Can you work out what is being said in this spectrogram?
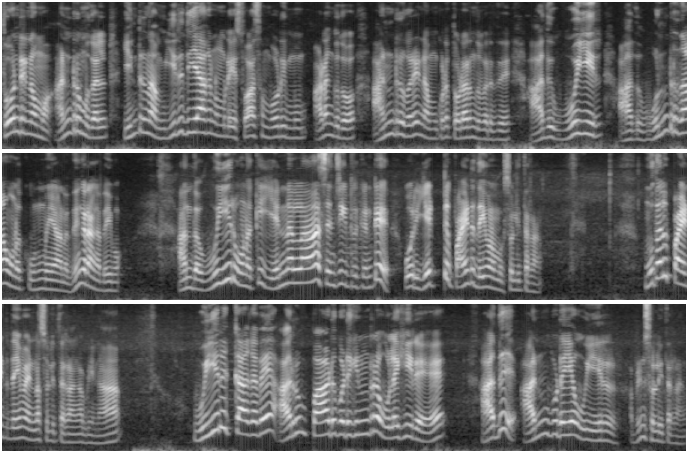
தோன்றினோமோ? அன்று முதல் இன்று நாம் இறுதியாக நம்முடைய சுவாசம் ஓடி மு அடங்குதோ? அன்று வரை நம் கூட தொடர்ந்து வருது. அது உயிர் அது ஒன்று தான் உனக்கு உண்மையானதுங்கிறாங்க தெய்வம். அந்த உயிர் உனக்கு என்னெல்லாம் செஞ்சுக்கிட்டு இருக்குன்ட்டு ஒரு எட்டு பாயிண்ட் தெய்வம் நமக்கு சொல்லித்தர்றாங்க முதல் பாயிண்ட் தெய்வம் என்ன சொல்லித்தர்றாங்க அப்படின்னா உயிருக்காகவே அரும்பாடுபடுகின்ற உலகிலே அது அன்புடைய உயிர் அப்படின்னு சொல்லித் தர்றாங்க.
